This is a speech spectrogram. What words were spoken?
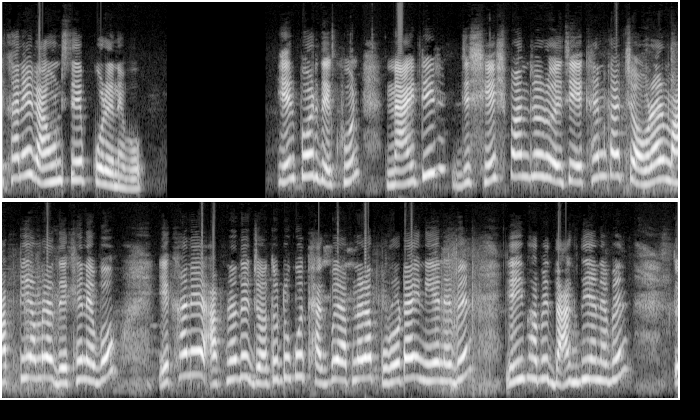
এখানে রাউন্ড শেপ করে নেব। এরপর দেখুন নাইটির যে শেষ প্রান্ত রয়েছে, এখানকার চওড়ার মাপটি আমরা দেখে নেব। এখানে আপনাদের যতটুকু থাকবে আপনারা পুরোটাই নিয়ে নেবেন, এইভাবে দাগ দিয়ে নেবেন। তো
